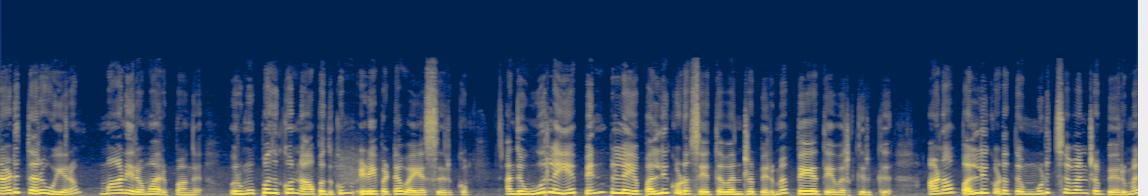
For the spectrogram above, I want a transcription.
நடுத்தர உயரம் மாநிறமாக இருப்பாங்க. ஒரு முப்பதுக்கும் நாற்பதுக்கும் இடைப்பட்ட வயசு இருக்கும். அந்த ஊர்லேயே பெண் பிள்ளைய பள்ளிக்கூடம் சேர்த்தவன்ற பெருமை பேயத்தேவருக்கு இருக்குது ஆனால் பள்ளிக்கூடத்தை முடித்தவன்ற பெருமை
